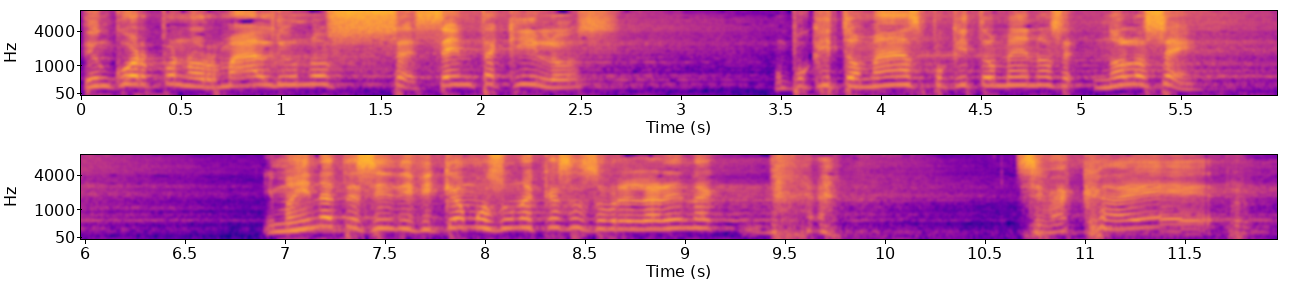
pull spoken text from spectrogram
de un cuerpo normal de unos 60 kilos, un poquito más, poquito menos, no lo sé. Imagínate si edificamos una casa sobre la arena, se va a caer.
